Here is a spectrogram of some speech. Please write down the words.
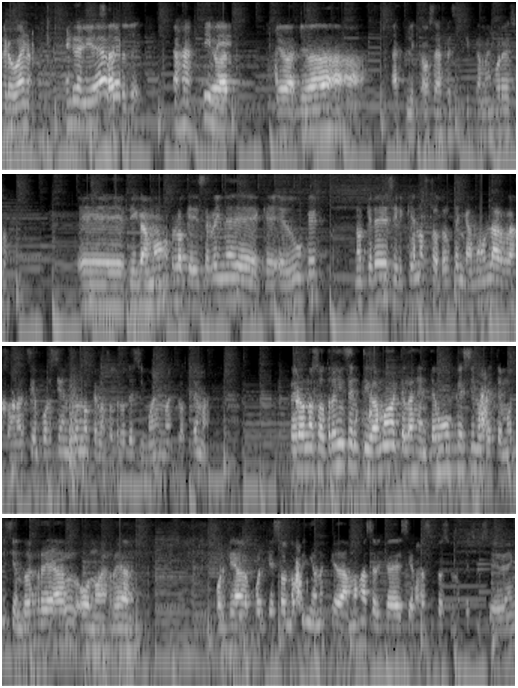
Pero bueno, en realidad, Exacto, bueno, ajá, dime. llevar, llevar, llevar a, explicar, o sea, especificar mejor eso. Eh, digamos, lo que dice Reine de que eduque, no quiere decir que nosotros tengamos la razón al 100% en lo que nosotros decimos en nuestros temas. Pero nosotros incentivamos a que la gente busque si lo que estemos diciendo es real o no es real. Porque, porque son opiniones que damos acerca de ciertas situaciones que suceden,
